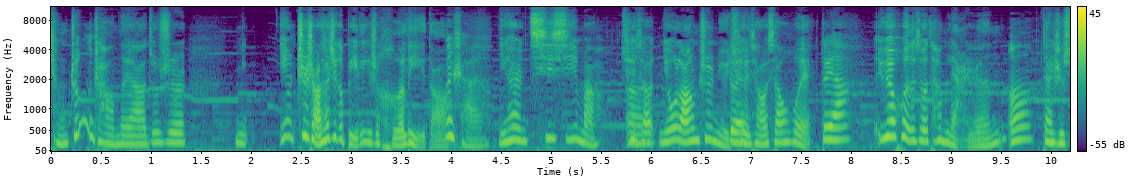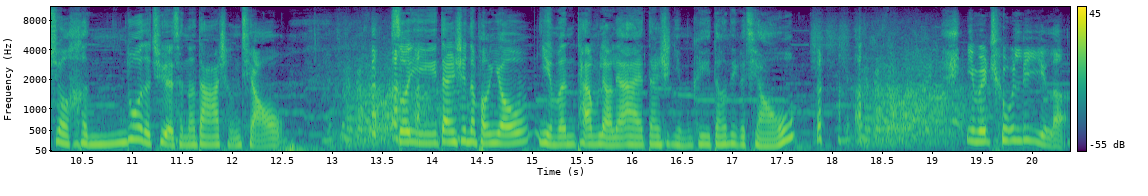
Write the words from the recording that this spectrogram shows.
挺正常的呀，就是你，因为至少它这个比例是合理的。为啥呀？你看七夕嘛，鹊桥、嗯牛郎织女鹊桥相会，对呀、约会的就是他们俩人，嗯，但是需要很多的鹊才能搭成桥。所以，单身的朋友，你们谈不了恋爱，但是你们可以当那个桥。你们出力了。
